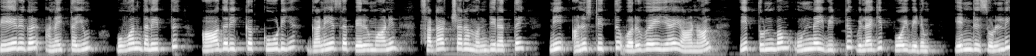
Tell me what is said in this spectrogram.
பேறுகள் அனைத்தையும் உவந்தளித்து ஆதரிக்கக்கூடிய கணேச பெருமானின் சடாட்சர மந்திரத்தை நீ அனுஷ்டித்து வருவேயானால் இத்துன்பம் உன்னை விட்டு விலகிப் போய்விடும் என்று சொல்லி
